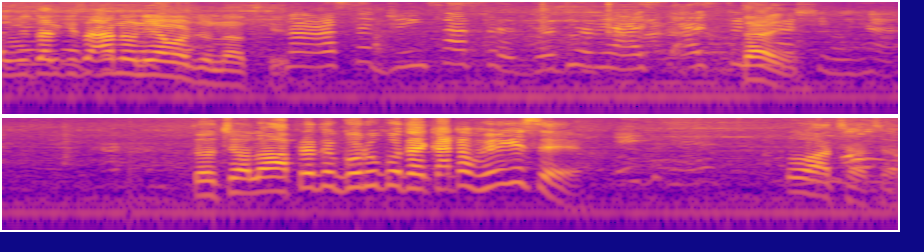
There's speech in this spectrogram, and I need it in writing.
তুমি তার কিছু আনোনি আমার জন্য আজকে? না আছে ড্রিঙ্কস আছে। যদি আমি আইস আইস তাই? হ্যাঁ। তো চলো আপনাদের গরু কোথায়? কাটা হয়ে গেছে? ও আচ্ছা আচ্ছা।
